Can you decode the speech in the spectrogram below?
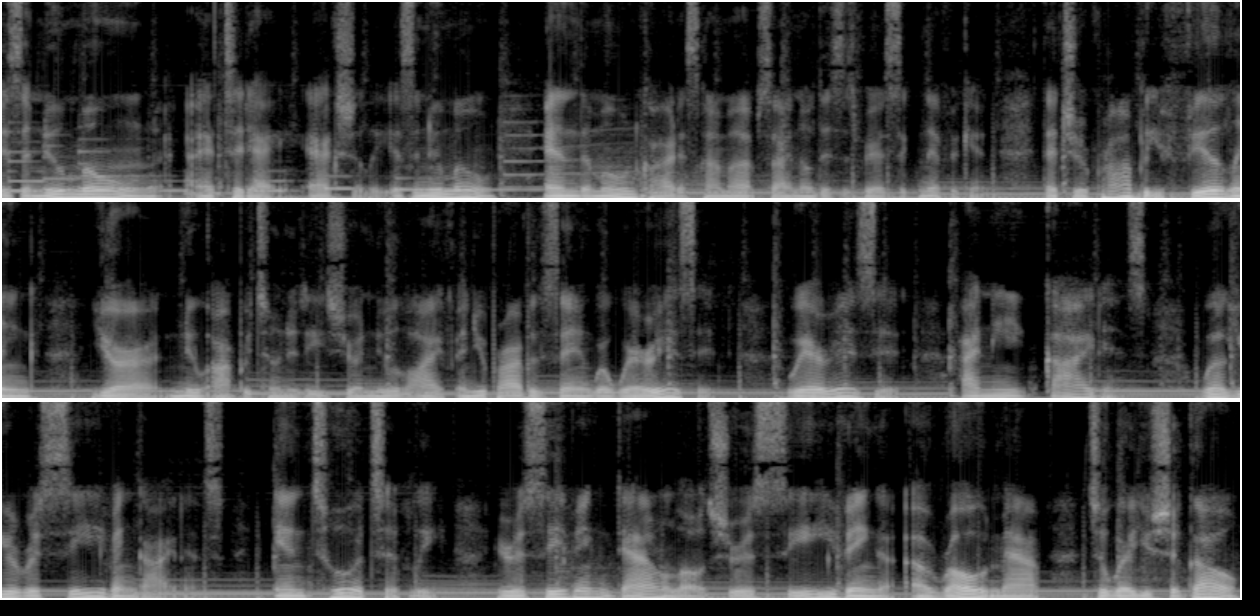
It's a new moon uh, today, actually. It's a new moon. And the moon card has come up, so I know this is very significant. That you're probably feeling your new opportunities, your new life, and you're probably saying, Well, where is it? Where is it? I need guidance. Well, you're receiving guidance intuitively. You're receiving downloads. You're receiving a roadmap to where you should go.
